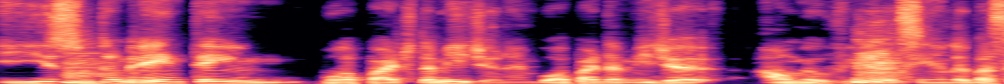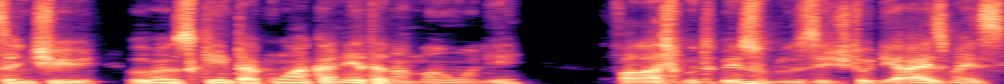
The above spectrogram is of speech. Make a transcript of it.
E isso também tem boa parte da mídia, né? Boa parte da mídia, ao meu ver, assim, ela é bastante, pelo menos quem tá com a caneta na mão ali, falaste muito bem sobre os editoriais, mas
